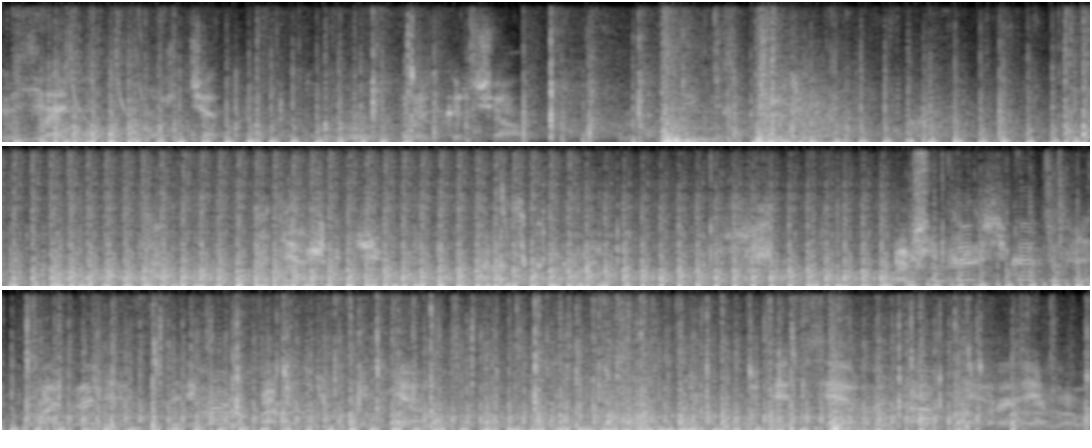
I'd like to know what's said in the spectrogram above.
Ну, Я не может чат вроде кричал. Не, не спорю. В общем, как, как вы предполагали, занимаем оборону Кубинья. Здесь северный хаб, обороняем его.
